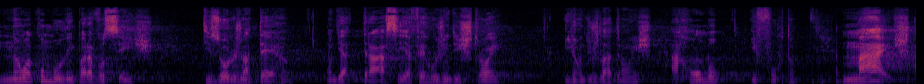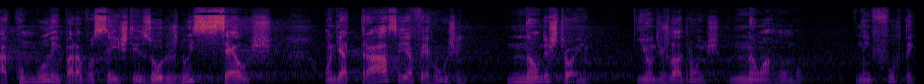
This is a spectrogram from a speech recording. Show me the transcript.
não acumulem para vocês tesouros na terra, onde a traça e a ferrugem destrói, e onde os ladrões arrombam e furtam. Mas acumulem para vocês tesouros nos céus, onde a traça e a ferrugem não destroem, e onde os ladrões não arrombam, nem furtem,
